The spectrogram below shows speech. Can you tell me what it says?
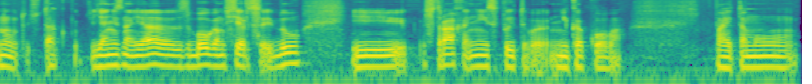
Ну, то есть так, я не знаю, я с Богом в сердце иду и страха не испытываю никакого. Поэтому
